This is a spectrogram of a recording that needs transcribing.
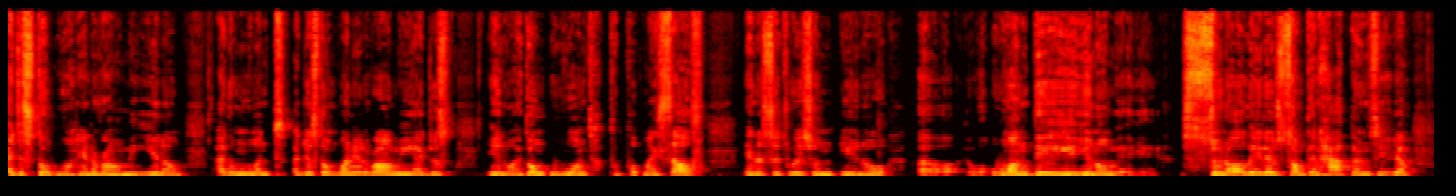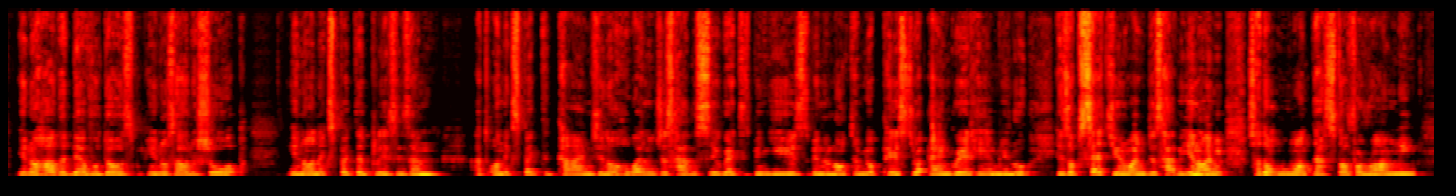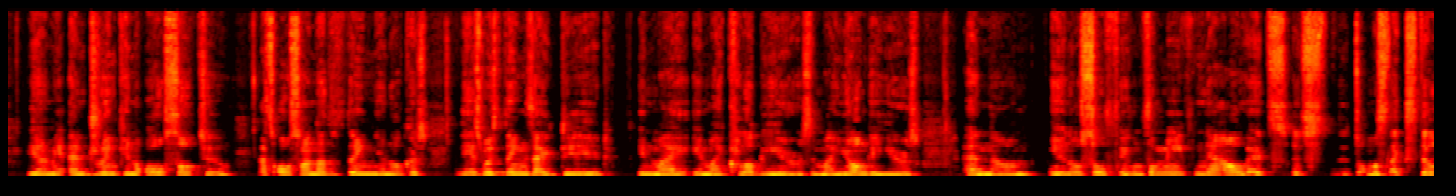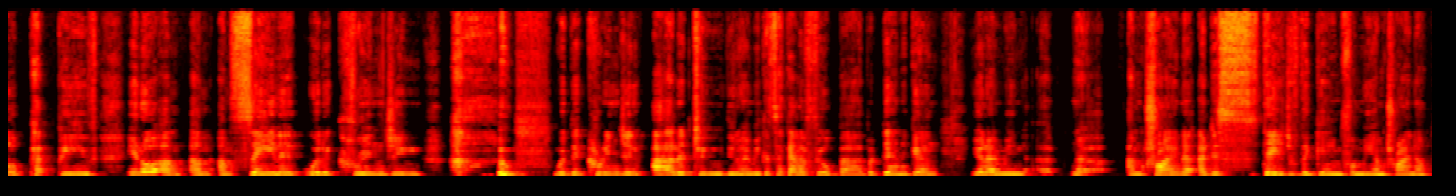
I just don't want it around me. You know, I don't want, I just don't want it around me. I just, you know, I don't want to put myself in a situation, you know, uh, one day, you know, sooner or later something happens. You, you know how the devil does. He knows how to show up in unexpected places and at unexpected times. You know, oh, why don't you just have a cigarette? It's been years, it's been a long time. You're pissed, you're angry at him, you know, he's upset you, know, why don't you just have it? You know what I mean? So I don't want that stuff around me. You know what I mean? And drinking also too. That's also another thing, you know, because these were things I did in my in my club years, in my younger years. And um, you know, so even for me now, it's it's it's almost like still a pet peeve. You know, I'm I'm I'm saying it with a cringing, with a cringing attitude. You know what I mean? Because I kind of feel bad, but then again, you know what I mean. Uh, uh, I'm trying to at this stage of the game for me. I'm trying to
